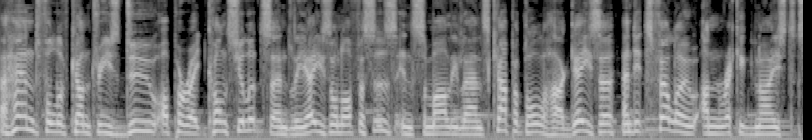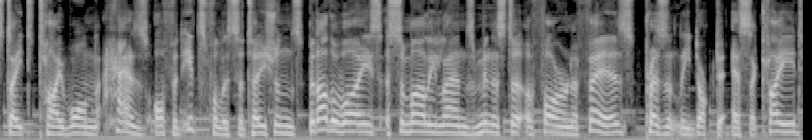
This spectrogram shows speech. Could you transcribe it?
A handful of countries do operate consulates and liaison offices in Somaliland's capital, Hargeisa, and its fellow unrecognized state Taiwan has offered its felicitations, but otherwise, Somaliland's Minister of Foreign Affairs, presently Dr. Essa Kayd,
